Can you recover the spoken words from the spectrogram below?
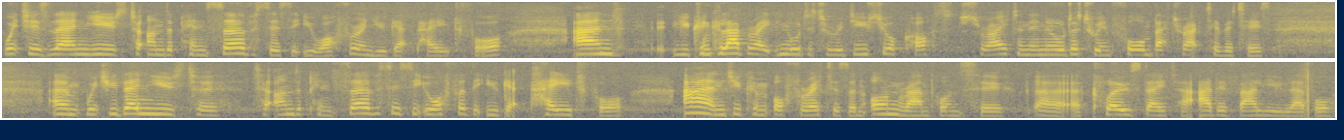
which is then used to underpin services that you offer and you get paid for. And you can collaborate in order to reduce your costs, right, and in order to inform better activities, um, which you then use to, to underpin services that you offer that you get paid for. And you can offer it as an on-ramp onto uh, a closed data added value level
